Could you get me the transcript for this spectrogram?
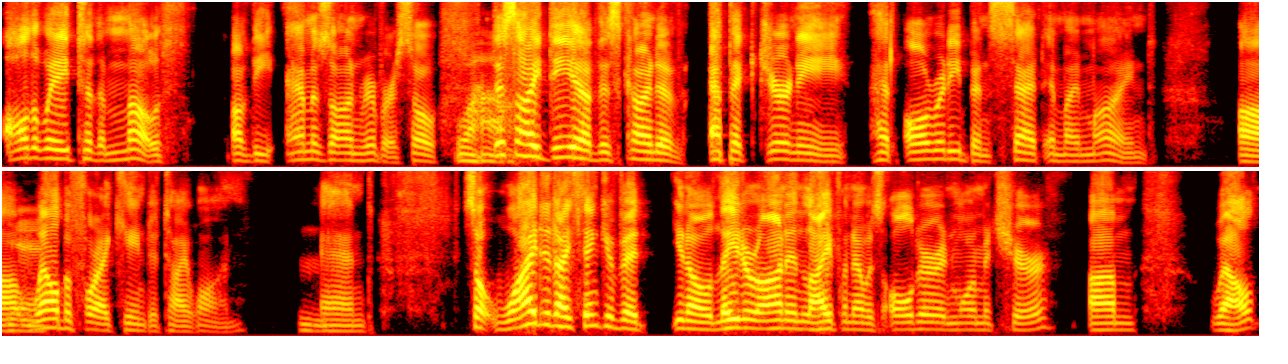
all the way to the mouth of the Amazon River. So Wow. this idea of this kind of epic journey had already been set in my mind uh, Yeah. well before I came to Taiwan. Mm. And so why did I think of it, you know, later on in life when I was older and more mature? Um, well,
